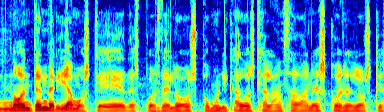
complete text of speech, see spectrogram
no entenderíamos que después de los comunicados que ha lanzado ANESCO en los que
